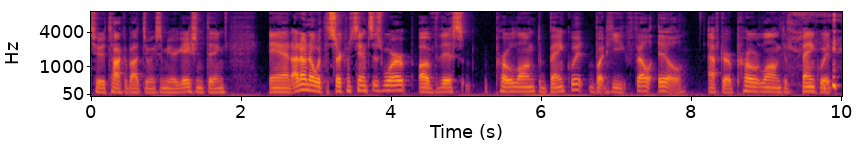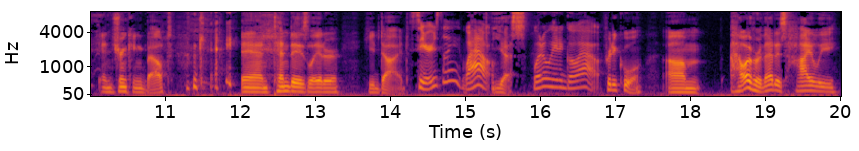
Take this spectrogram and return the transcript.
to talk about doing some irrigation thing, and I don't know what the circumstances were of this prolonged banquet, but he fell ill after a prolonged banquet and drinking bout, okay. and ten days later he died. Seriously? Wow. Yes. What a way to go out. pretty cool. Um, however, that is highly,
